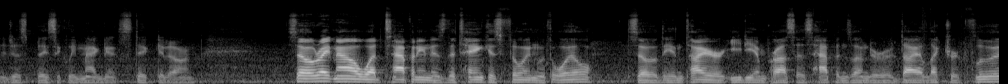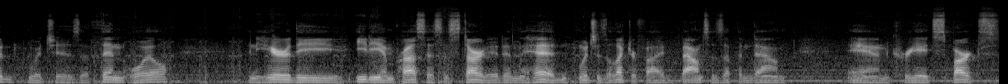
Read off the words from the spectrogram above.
you just basically magnet stick it on. So right now what's happening is the tank is filling with oil. So the entire EDM process happens under a dielectric fluid, which is a thin oil. And here the EDM process is started and the head, which is electrified, bounces up and down and creates sparks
